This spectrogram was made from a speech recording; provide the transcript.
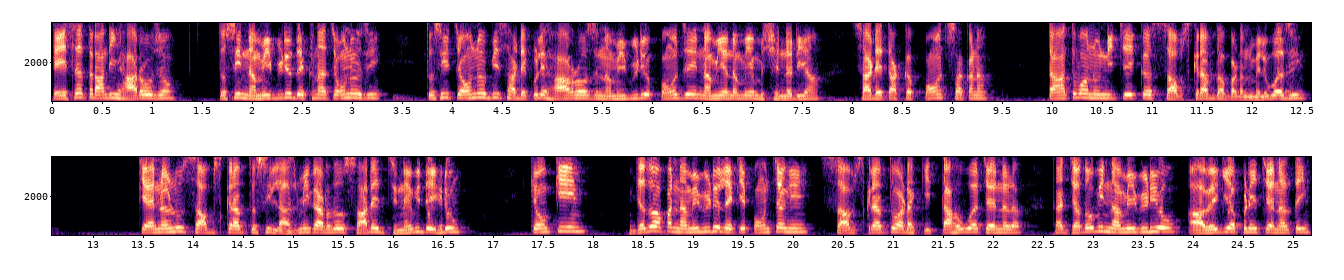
ਤੇ ਇਸੇ ਤਰ੍ਹਾਂ ਦੀ ਹਰ ਰੋਜ਼ ਤੁਸੀਂ ਨਵੀਂ ਵੀਡੀਓ ਦੇਖਣਾ ਚਾਹੁੰਦੇ ਹੋ ਜੀ, ਤੁਸੀਂ ਚਾਹੁੰਦੇ ਹੋ ਵੀ ਸਾਡੇ ਕੋਲੇ ਹਰ ਰੋਜ਼ ਨਵੀਂ ਵੀਡੀਓ ਪਹੁੰਚ ਜੇ ਨਵੀਆਂ ਨਵੀਆਂ ਮਸ਼ੀਨਰੀਆਂ ਸਾਡੇ ਤੱਕ ਪਹੁੰਚ ਸਕਣ, ਤਾਂ ਤੁਹਾਨੂੰ ਨੀਚੇ ਇੱਕ ਸਬਸਕ੍ਰਾਈਬ ਦਾ ਬਟਨ ਮਿਲੂਗਾ ਜੀ। ਚੈਨਲ ਨੂੰ ਸਬਸਕ੍ਰਾਈਬ ਤੁਸੀਂ ਲਾਜ਼ਮੀ ਕਰ ਦਿਓ, ਸਾਰੇ ਜਿੰਨੇ ਵੀ ਦੇਖ ਰਹੇ ਹੋ। ਕਿਉਂਕਿ ਜਦੋਂ ਆਪਾਂ ਨਵੀਂ ਵੀਡੀਓ ਲੈ ਕੇ ਪਹੁੰਚਾਂਗੇ ਸਬਸਕ੍ਰਾਈਬ ਤੁਹਾਡਾ ਕੀਤਾ ਹੋਊਗਾ ਚੈਨਲ, ਤਾਂ ਜਦੋਂ ਵੀ ਨਵੀਂ ਵੀਡੀਓ ਆਵੇਗੀ ਆਪਣੇ ਚੈਨਲ ਤੇ,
